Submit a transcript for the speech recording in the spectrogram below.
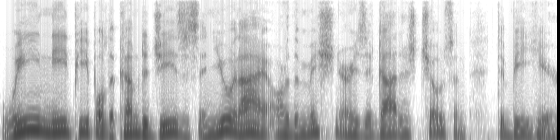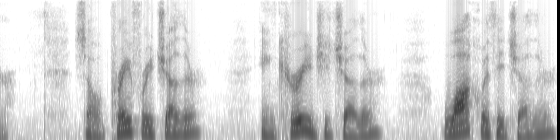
We need people to come to Jesus, and you and I are the missionaries that God has chosen to be here. So pray for each other, encourage each other, walk with each other,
